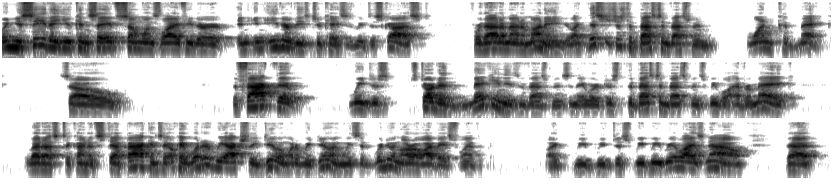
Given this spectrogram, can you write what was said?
when you see that you can save someone's life either in, in either of these two cases we've discussed for that amount of money, you're like, this is just the best investment one could make. So the fact that we just started making these investments and they were just the best investments we will ever make led us to kind of step back and say, okay, what did we actually do and what are we doing? We said, we're doing ROI based philanthropy. Like we, we just, we, we realize now that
